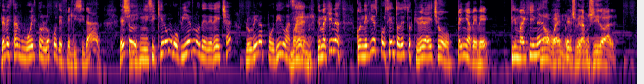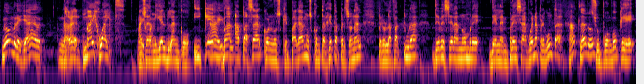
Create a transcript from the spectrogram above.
debe estar vuelto loco de felicidad. Eso Sí. ni siquiera un gobierno de derecha lo hubiera podido hacer. Bueno. ¿Te imaginas? Con el 10% de esto que hubiera hecho Peña Bebé, ¿te imaginas? No, bueno, El- nos hubiéramos ido al. No, hombre, ya. A ver, Mike White. O sea. Miguel Blanco. ¿Y qué Ah, va a pasar con los que pagamos con tarjeta personal, pero la factura debe ser a nombre de la empresa? Buena pregunta. Ah, claro. Supongo que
